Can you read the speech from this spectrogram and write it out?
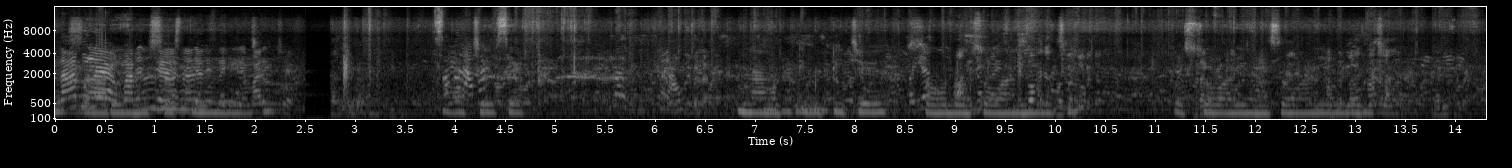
ના બોલે સારી અમારી અને છે સસ્તી નથી મળી અમારી છે આ છે સેટ ના મોટી બુટ્ટી છે સો દોઢસો વાળી મળે છે બસો વાળી અઢીસો વાળી એવી બધી છે આ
